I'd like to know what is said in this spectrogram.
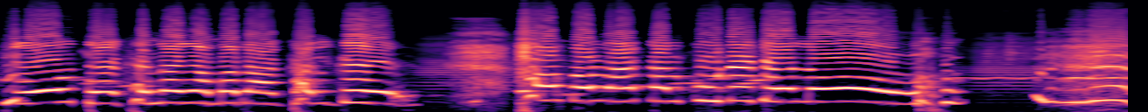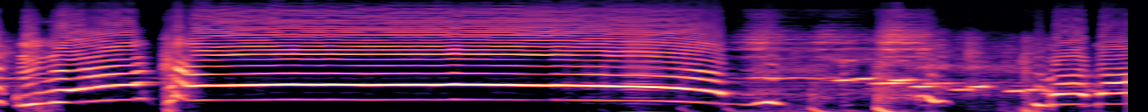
কেউ দেখে নাই আমার আখালকে। আমার আকাল কুনে গেল। বাবা,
